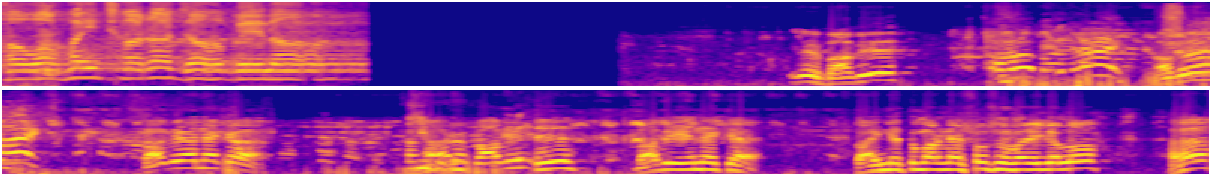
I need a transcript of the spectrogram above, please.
খাওয়া ভাই ছাড়া যাবে না। এ ভাবি ভাবি ভাবি এনে কে? আরে ভাবি এ? ভাবি এনে কে? ভাই নে তোমার না শ্বশুর বাড়ি গেল। হ্যাঁ?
